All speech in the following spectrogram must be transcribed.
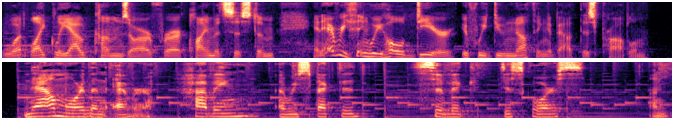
what likely outcomes are for our climate system, and everything we hold dear if we do nothing about this problem. Now more than ever, having a respected civic discourse on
